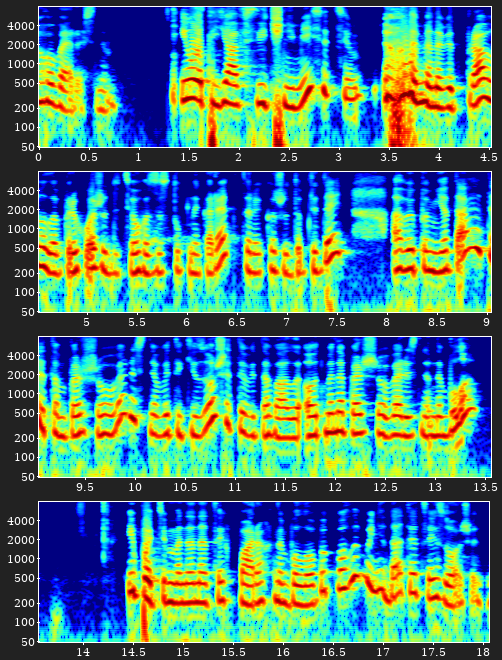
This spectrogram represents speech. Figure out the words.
1 вересня. І от я в січні місяці вона мене відправила, приходжу до цього заступника ректора і кажу: Добрий день, а ви пам'ятаєте, там 1 вересня ви такі зошити видавали, а от мене 1 вересня не було, і потім мене на цих парах не було, ви б могли мені дати цей зошит.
